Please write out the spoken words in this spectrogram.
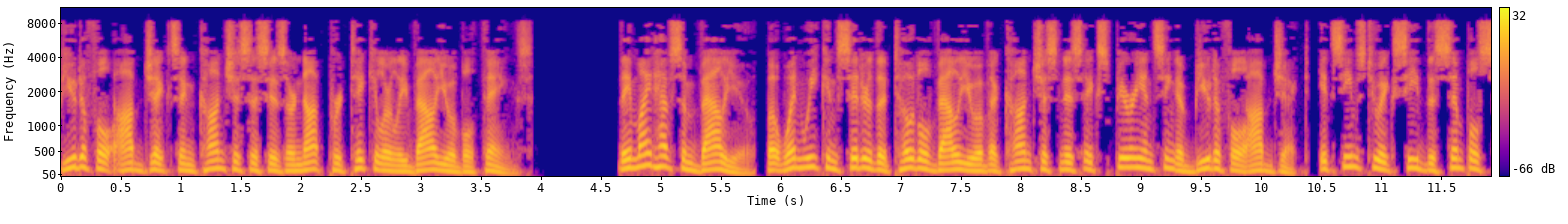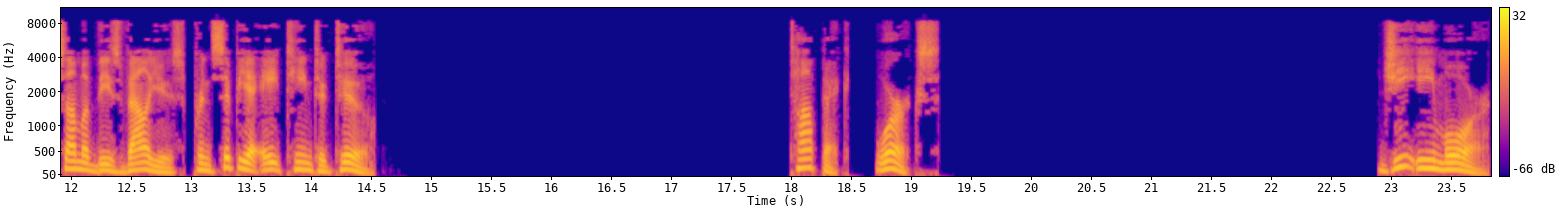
beautiful objects and consciousnesses are not particularly valuable things. They might have some value, but when we consider the total value of a consciousness experiencing a beautiful object, it seems to exceed the simple sum of these values Principia 18-2. Works G. E. Moore,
